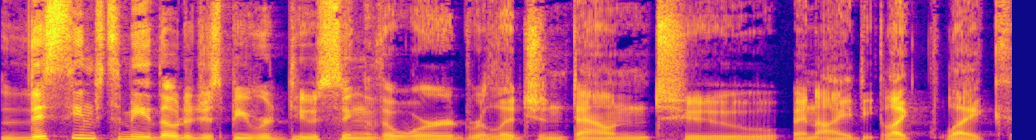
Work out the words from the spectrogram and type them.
this seems to me though to just be reducing the word religion down to an idea, like like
